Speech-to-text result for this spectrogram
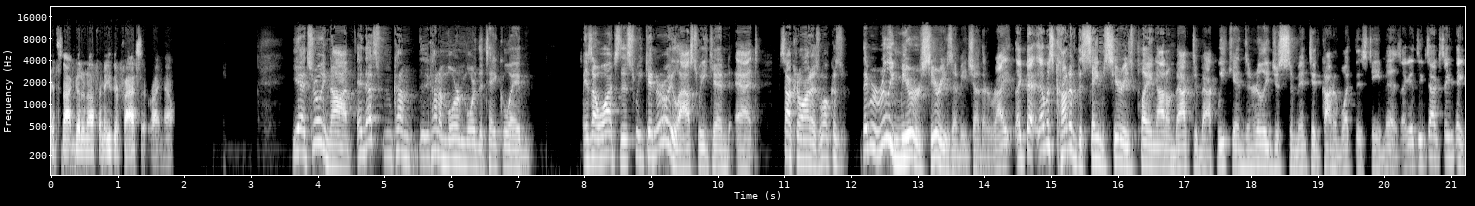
it's not good enough in either facet right now. Yeah, it's really not, and that's kind of kind of more and more the takeaway. As I watched this weekend, early last weekend at South Carolina as well, because they were really mirror series of each other, right? Like that that was kind of the same series playing out on back to back weekends and really just cemented kind of what this team is. Like it's the exact same thing.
